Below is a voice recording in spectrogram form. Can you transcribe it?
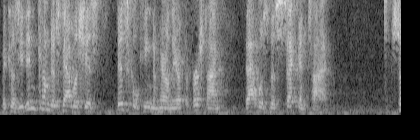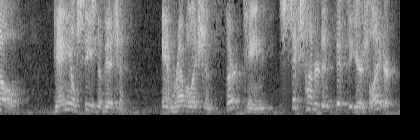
Because he didn't come to establish his physical kingdom here on the earth the first time, that was the second time. So, Daniel sees the vision. In Revelation 13, 650 years later,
